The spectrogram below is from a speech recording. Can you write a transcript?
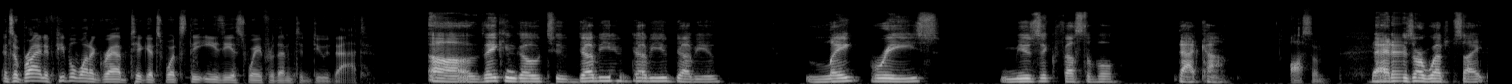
And so, Brian, if people want to grab tickets, what's the easiest way for them to do that? Uh, they can go to www.lakebreezemusicfestival.com. Awesome. That is our website,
